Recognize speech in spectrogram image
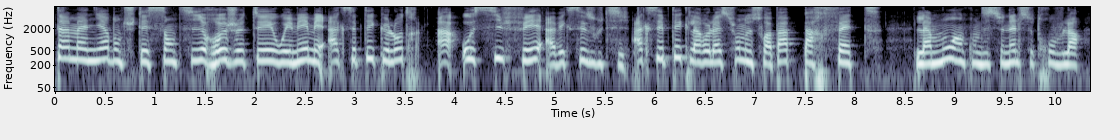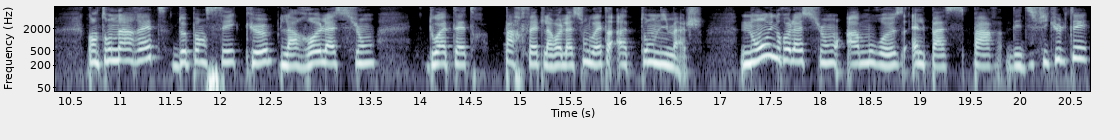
ta manière dont tu t'es senti rejeté ou aimé, mais accepter que l'autre a aussi fait avec ses outils. Accepter que la relation ne soit pas parfaite. L'amour inconditionnel se trouve là. Quand on arrête de penser que la relation doit être parfaite, la relation doit être à ton image. Non, une relation amoureuse, elle passe par des difficultés,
